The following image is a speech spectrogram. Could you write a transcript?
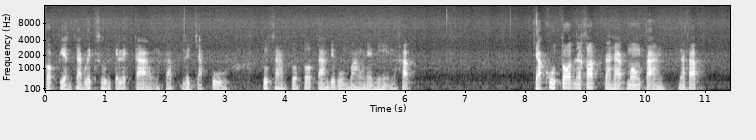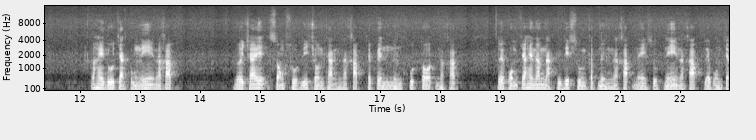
ก็เปลี่ยนจากเลข 0 เป็นเลข 9 นะครับโดยจับคู่ชุด 3 ตัวโต๊ดตามที่ผมวางไว้ให้นี้นะครับ จากคู่โต๊ดนะครับถ้าหากมองต่างนะครับ ก็ให้ดูจากตรงนี้นะครับ โดยใช้ 2 สูตรนี้ชนกันนะครับ จะเป็น 1 คู่โต๊ดนะครับ โดยผมจะให้น้ำหนักอยู่ที่ 0 กับ 1 นะครับ ในสูตรนี้นะครับ โดยผมจะ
